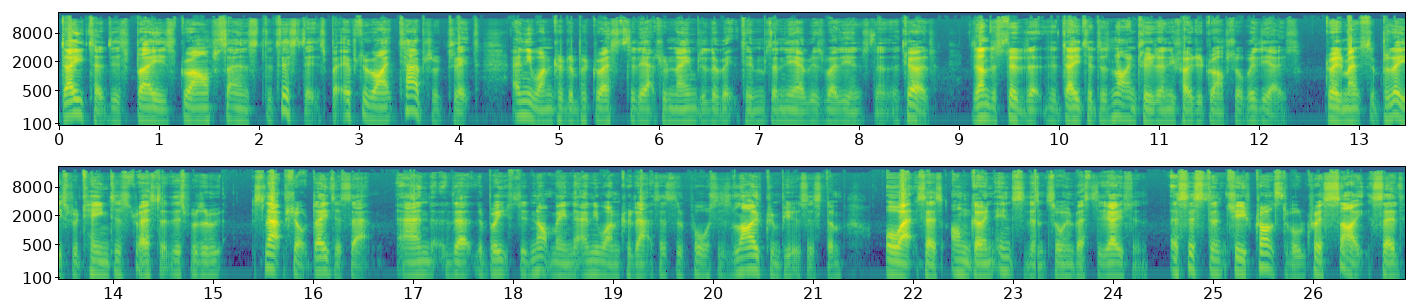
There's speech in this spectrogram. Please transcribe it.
data displays graphs and statistics, but if the right tabs were clicked, anyone could have progressed to the actual names of the victims and the areas where the incident occurred. It's understood that the data does not include any photographs or videos. Greater Manchester Police were keen to stress that this was a snapshot data set and that the breach did not mean that anyone could access the force's live computer system or access ongoing incidents or investigations. Assistant Chief Constable Chris Sykes said,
